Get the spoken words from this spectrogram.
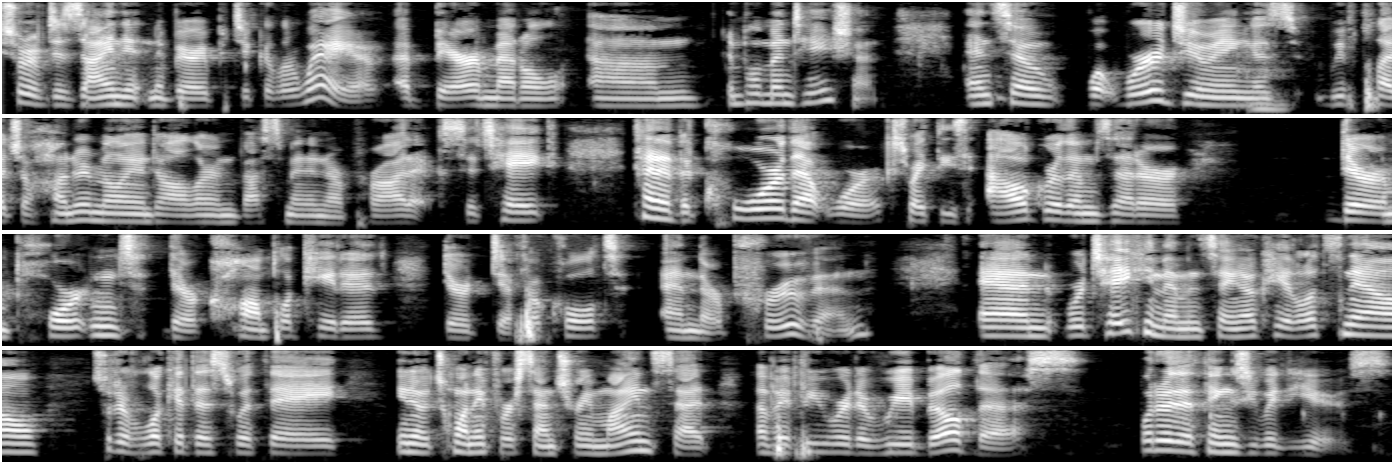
sort of designed it in a very particular way a, a bare metal um, implementation. And so what we're doing is mm-hmm. we've pledged a $100 million investment in our products to take kind of the core that works right these algorithms that are they're important they're complicated they're difficult and they're proven. And we're taking them and saying okay let's now sort of look at this with a you know 21st century mindset of if you were to rebuild this what are the things you would use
